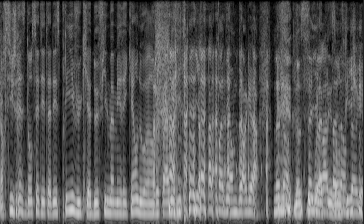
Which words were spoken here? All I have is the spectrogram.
Alors, si je reste dans cet état d'esprit, vu qu'il y a deux films américains, on aura un repas américain. il n'y aura pas d'hamburger. Non, non, non c'est pour la plaisanterie.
